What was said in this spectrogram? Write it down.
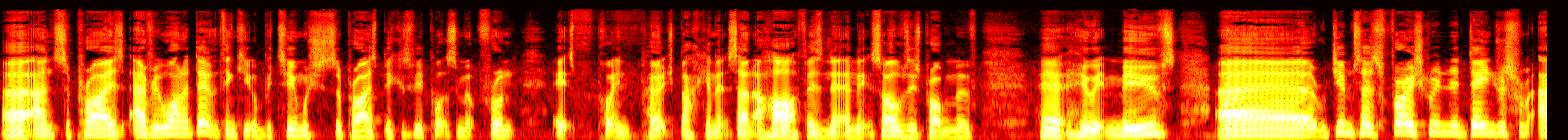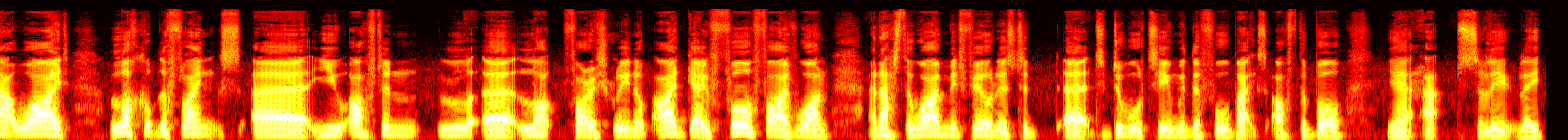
uh, and surprise everyone. I don't think it would be too much a surprise because if he puts him up front, it's putting Perch back in at centre half, isn't it? And it solves his problem of uh, who it moves. Uh, Jim says Forest Green are dangerous from out wide. Lock up the flanks. Uh, you often uh, lock Forest Green up. I'd go four-five-one and ask the wide midfielders to to double team with the fullbacks off the ball. Yeah, absolutely.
